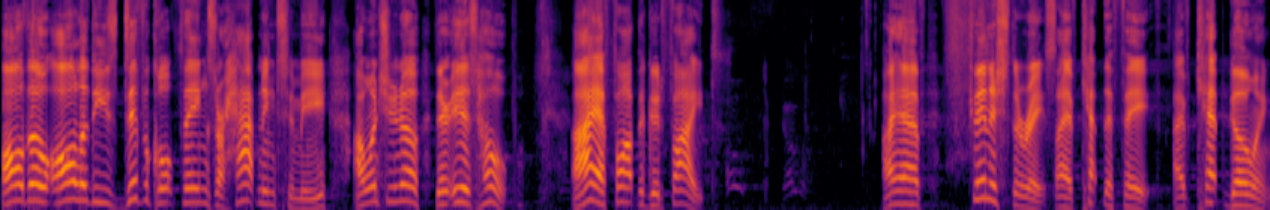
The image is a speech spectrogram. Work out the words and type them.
although all of these difficult things are happening to me, I want you to know there is hope. I have fought the good fight. I have finished the race. I have kept the faith. I've kept going.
